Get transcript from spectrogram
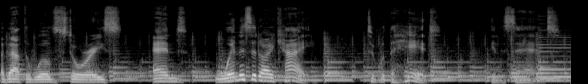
about the world's stories, and when is it okay to put the head in the sand?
